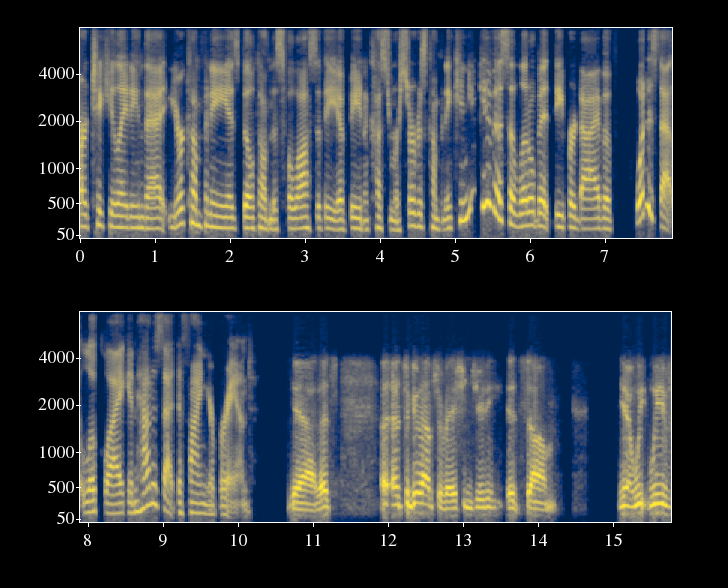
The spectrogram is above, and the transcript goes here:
articulating that your company is built on this philosophy of being a customer service company can you give us a little bit deeper dive of what does that look like and how does that define your brand yeah that's that's a good observation judy it's um you know we we've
